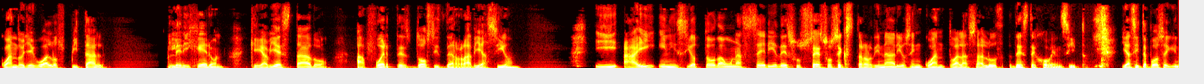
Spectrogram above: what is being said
Cuando llegó al hospital, le dijeron que había estado a fuertes dosis de radiación y ahí inició toda una serie de sucesos extraordinarios en cuanto a la salud de este jovencito. Y así te puedo seguir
